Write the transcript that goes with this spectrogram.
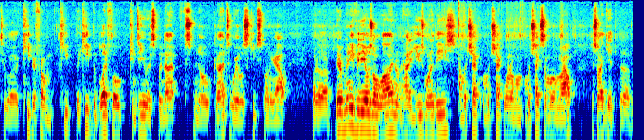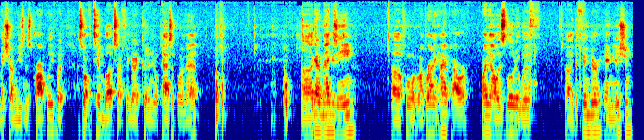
to uh, keep it from keep the keep the blood flow continuous, but not you know not to where it will keep spilling out. But uh, there are many videos online on how to use one of these. I'm gonna check. I'm gonna check one of them. I'm gonna check some of them out just so I get the make sure I'm using this properly. But I saw it for ten bucks, so I figured I couldn't you know pass up on that. Uh, I got a magazine uh, for my Browning High Power. Right now it's loaded with uh, Defender ammunition.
